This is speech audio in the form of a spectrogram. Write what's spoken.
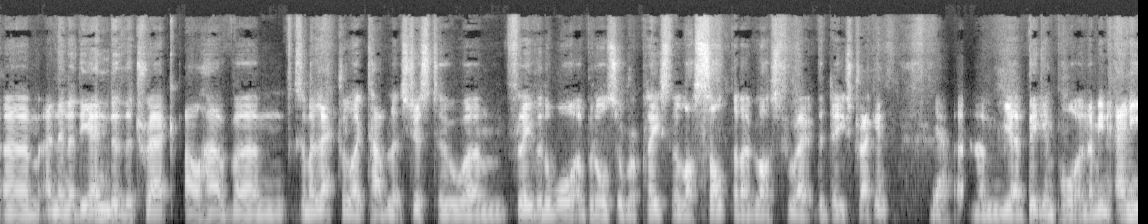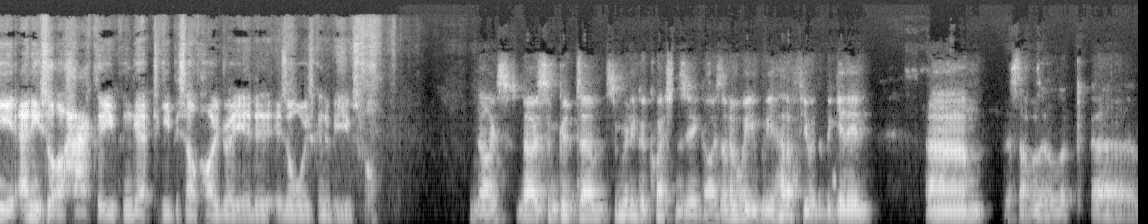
Um, and then at the end of the trek, I'll have um, some electrolyte tablets just to um, flavor the water, but also replace the lost salt that I've lost throughout the day's trekking. Yeah. um, yeah, big important. I mean, any any sort of hack that you can get to keep yourself hydrated is always going to be useful. Nice. No, some good, um, some really good questions here, guys. I know we we had a few at the beginning. Um, let's have a little look. Uh,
